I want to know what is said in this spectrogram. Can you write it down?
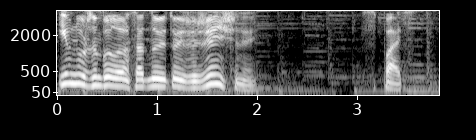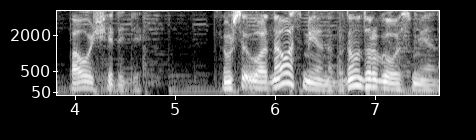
им нужно было с одной и той же женщиной спать по очереди. Потому что у одного смена, потом у другого смена.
